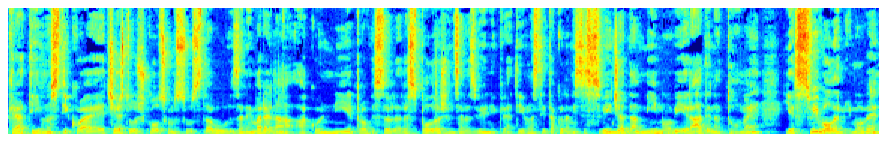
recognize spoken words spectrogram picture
kreativnosti koja je često u školskom sustavu zanemarena ako nije profesor raspoložen za razvijanje kreativnosti, tako da mi se sviđa da mimovi rade na tome, jer svi vole mimove,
